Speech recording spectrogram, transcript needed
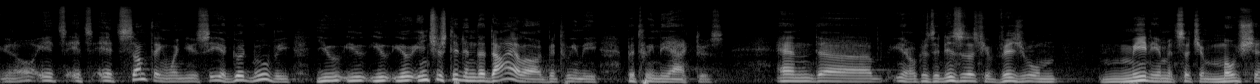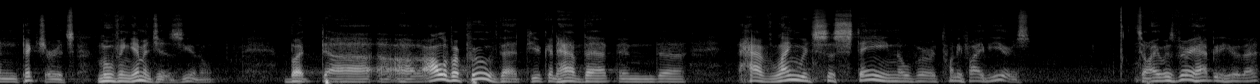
You know, it's, it's, it's something when you see a good movie, you, you, you, you're interested in the dialogue between the, between the actors. And, uh, you know, because it is such a visual medium, it's such a motion picture, it's moving images, you know. But uh, uh, Oliver proved that you can have that and uh, have language sustain over 25 years. So I was very happy to hear that.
